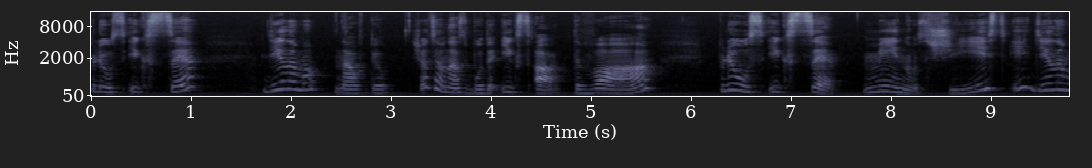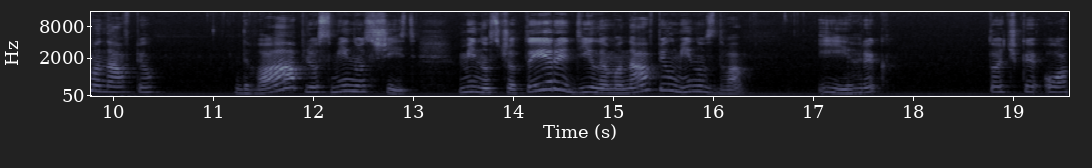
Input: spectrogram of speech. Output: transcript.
плюс ХС ділимо навпіл. Що це у нас буде? ХА 2 плюс xc мінус 6 і ділимо навпіл. 2 плюс мінус 6. Мінус 4 ділимо навпіл мінус 2. Y точки О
